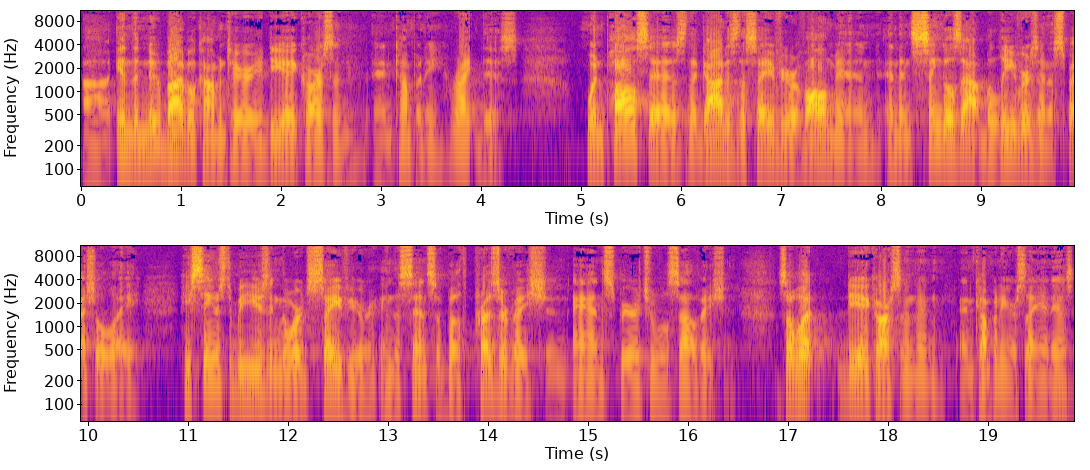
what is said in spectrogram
Uh, in the New Bible Commentary, D.A. Carson and company write this. When Paul says that God is the Savior of all men and then singles out believers in a special way, he seems to be using the word Savior in the sense of both preservation and spiritual salvation. So, what D.A. Carson and, and company are saying is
